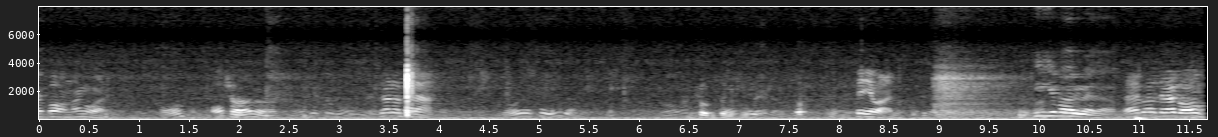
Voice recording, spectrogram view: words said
hur banan går. Kör då. 10 varv. 10 varv är det? Det är bara att dra igång.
